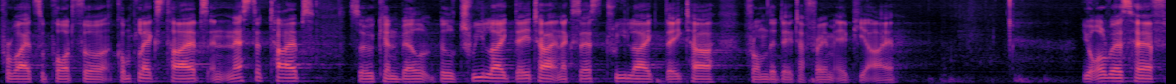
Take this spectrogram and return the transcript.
provides support for complex types and nested types, so you can build, build tree-like data and access tree-like data from the data frame API. You always have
